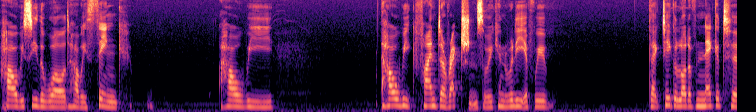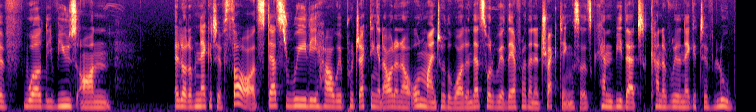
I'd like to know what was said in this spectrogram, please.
how we see the world, how we think, how we how we find direction. So we can really, if we like take a lot of negative worldly views on a lot of negative thoughts, that's really how we're projecting it out in our own mind to the world, and that's what we're therefore then attracting. So it can be that kind of real negative loop.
